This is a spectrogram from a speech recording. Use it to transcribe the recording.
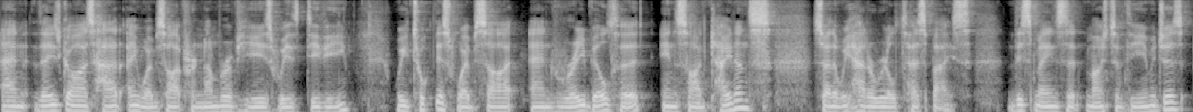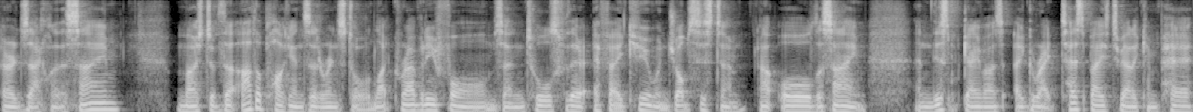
And these guys had a website for a number of years with Divi. We took this website and rebuilt it inside Kadence so that we had a real test base. This means that most of the images are exactly the same. Most of the other plugins that are installed, like Gravity Forms and tools for their FAQ and job system, are all the same. And this gave us a great test base to be able to compare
